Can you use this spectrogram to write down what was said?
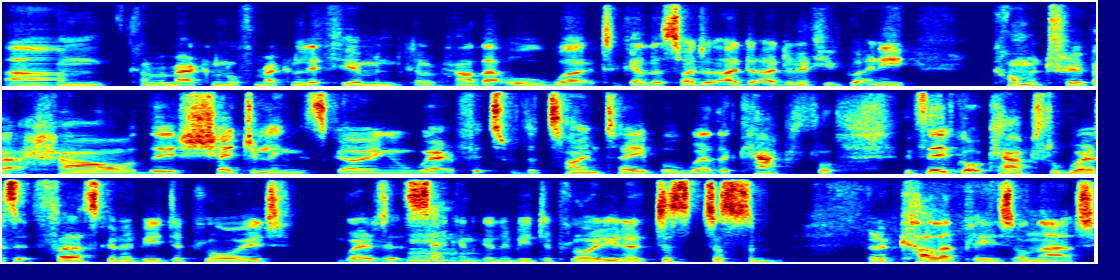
um, kind of American, North American lithium, and kind of how that all worked together. So I don't, I don't know if you've got any commentary about how the scheduling is going and where it fits with the timetable, where the capital, if they've got capital, where is it first going to be deployed? Where is it mm. second going to be deployed? You know, just just some bit of color, please, on that.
